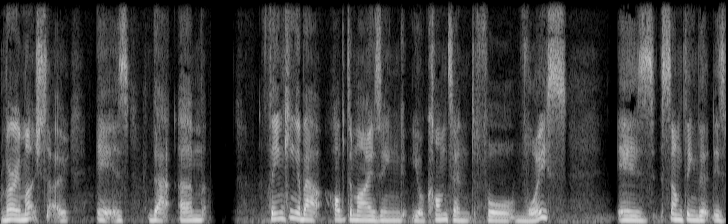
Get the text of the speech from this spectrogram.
very much so, is that um, thinking about optimizing your content for voice is something that is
